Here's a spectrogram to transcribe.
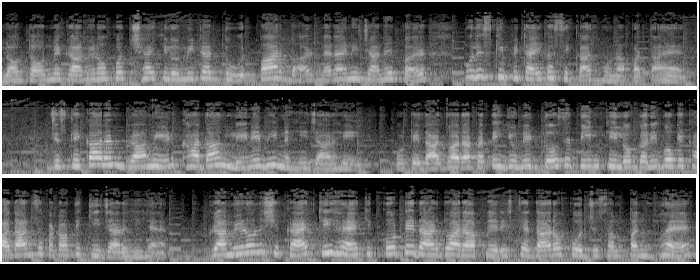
लॉकडाउन में ग्रामीणों को 6 किलोमीटर दूर बार बार नारायणी जाने पर पुलिस की पिटाई का शिकार होना पड़ता है। जिसके कारण ग्रामीण खादान लेने भी नहीं जा रहे। कोटेदार द्वारा प्रति यूनिट दो से तीन किलो गरीबों के खादान से कटौती की जा रही है। ग्रामीणों ने शिकायत की है कि कोटेदार द्वारा अपने रिश्तेदारों को जो संपन्न है,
